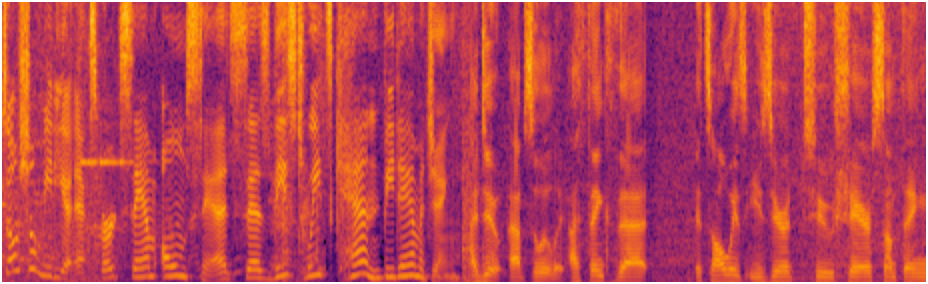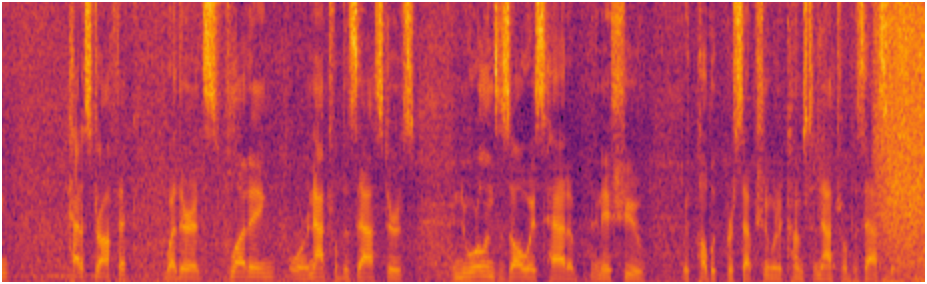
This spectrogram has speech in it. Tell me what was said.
Social media expert Sam Olmstead says these tweets can be damaging. I do, absolutely. I think that it's always easier to share something catastrophic, whether it's flooding or natural disasters. And New Orleans has always had a, an issue with public perception when it comes to natural disasters.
